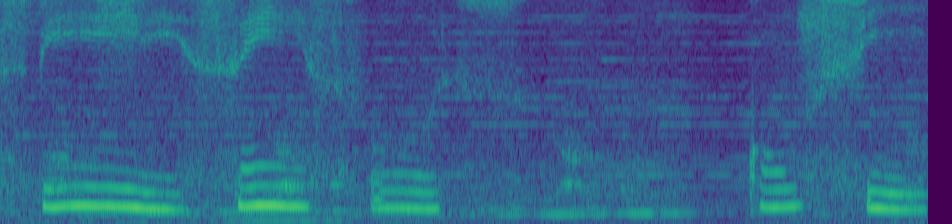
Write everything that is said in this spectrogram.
Respire sem esforço. Confie.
